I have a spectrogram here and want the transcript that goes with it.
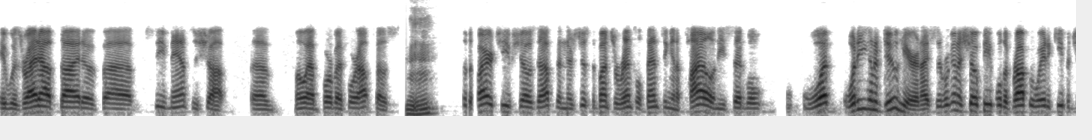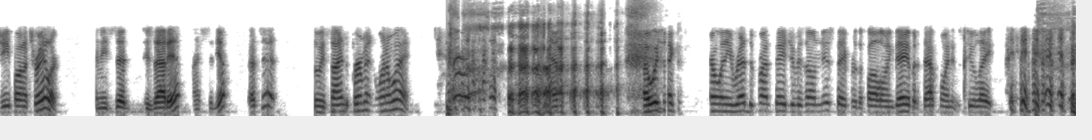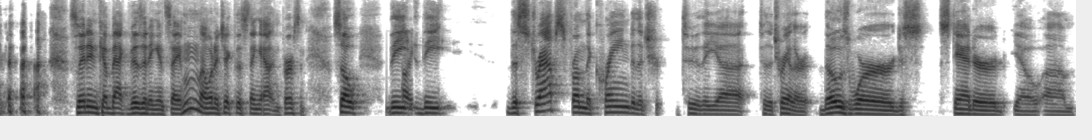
it was right outside of uh, Steve Nance's shop, uh, Moab 4x4 Outpost. Mm-hmm. So the fire chief shows up, and there's just a bunch of rental fencing in a pile, and he said, "Well, what what are you going to do here? And I said, we're going to show people the proper way to keep a Jeep on a trailer. And he said, is that it? I said, yep, that's it. So he signed the permit and went away. I wish I could when he read the front page of his own newspaper the following day, but at that point it was too late. so he didn't come back visiting and say, "Hmm, I want to check this thing out in person." So the oh, the the straps from the crane to the tr- to the uh to the trailer, those were just standard, you know, um,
